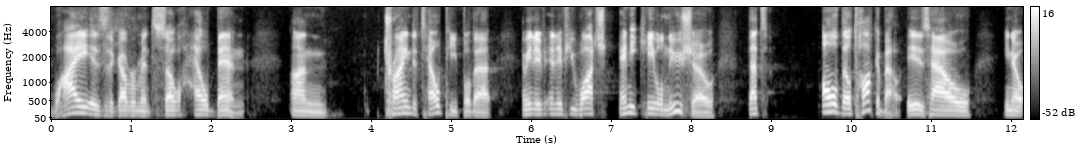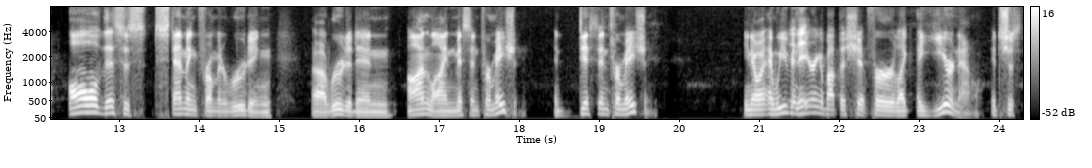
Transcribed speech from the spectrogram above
why is the government so hell bent on trying to tell people that? I mean, if, and if you watch any cable news show, that's all they'll talk about is how, you know, all this is stemming from and rooting uh, rooted in online misinformation and disinformation. You know, and we've been and it, hearing about this shit for like a year now. It's just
